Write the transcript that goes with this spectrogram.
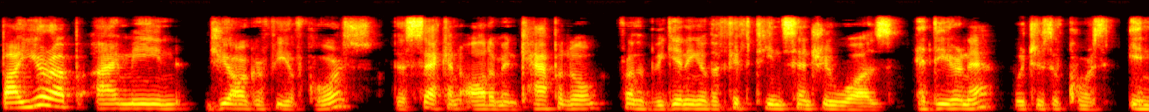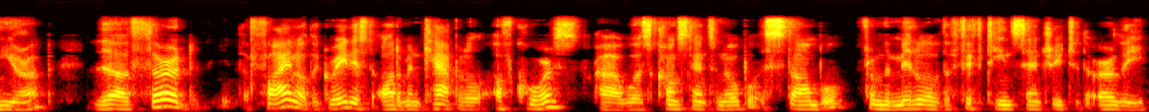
By Europe, I mean geography, of course. The second Ottoman capital from the beginning of the 15th century was Edirne, which is, of course, in Europe. The third, the final, the greatest Ottoman capital, of course, uh, was Constantinople, Istanbul, from the middle of the 15th century to the early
